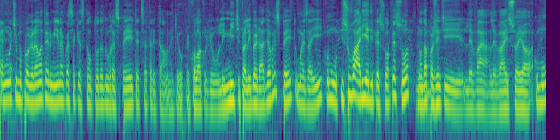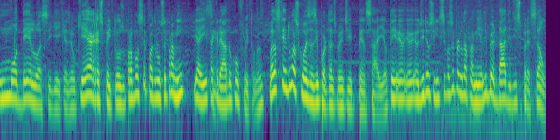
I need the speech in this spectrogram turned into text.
o último programa termina com essa questão toda do respeito, etc e tal, né? Que eu, eu coloco que o limite para a liberdade é o respeito, mas aí, como isso varia de pessoa a pessoa, não dá pra gente levar, levar isso aí, ó, como um modelo a seguir. Quer dizer, o que é respeitoso para você pode não ser para mim, e aí tá criado o conflito, né? Mas acho que tem duas coisas importantes pra gente pensar aí. Eu, tenho, eu, eu- eu diria o seguinte: se você perguntar para mim a liberdade de expressão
